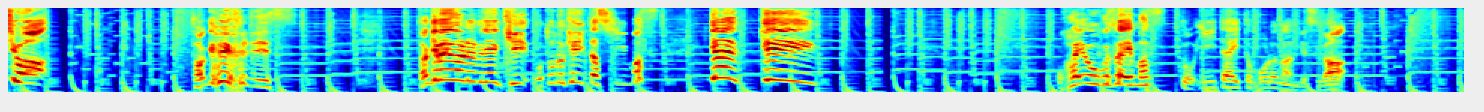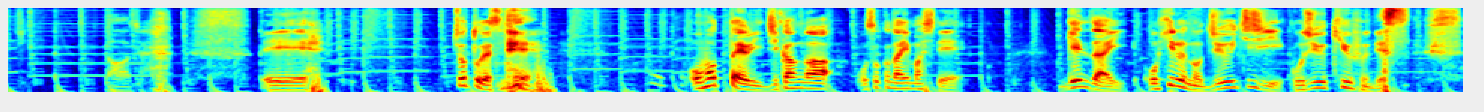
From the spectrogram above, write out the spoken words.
ちは。竹メガネです。竹メガネの元気お届けいたします。元気。おはようございます。と言いたいところなんですが。あじゃ えー、ちょっとですね思ったより時間が遅くなりまして現在お昼の11時59分です。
